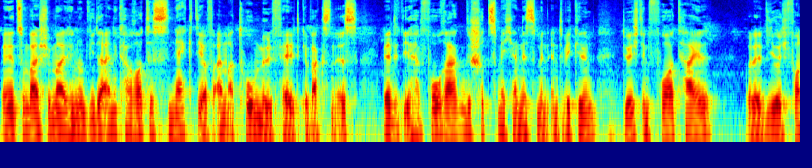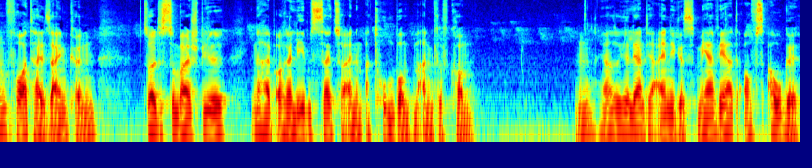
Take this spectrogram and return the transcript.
Wenn ihr zum Beispiel mal hin und wieder eine Karotte snackt, die auf einem Atommüllfeld gewachsen ist, werdet ihr hervorragende Schutzmechanismen entwickeln, die euch den Vorteil oder die euch von Vorteil sein können, sollte es zum Beispiel innerhalb eurer Lebenszeit zu einem Atombombenangriff kommen. Hm? Ja, also hier lernt ihr einiges. Mehrwert aufs Auge.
